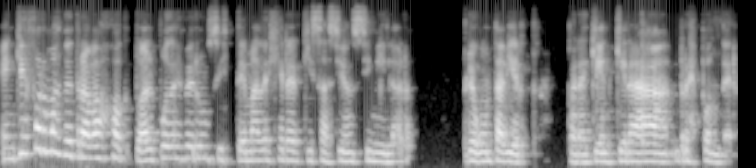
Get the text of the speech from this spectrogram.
¿En qué formas de trabajo actual puedes ver un sistema de jerarquización similar? Pregunta abierta para quien quiera responder.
